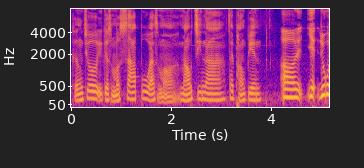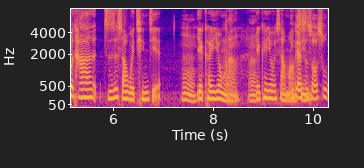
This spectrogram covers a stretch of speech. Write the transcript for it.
可能就一个什么纱布啊、什么毛巾啊在旁边。呃，也如果他只是稍微清洁，嗯，也可以用啦，嗯嗯、也可以用小毛巾。应该是说漱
